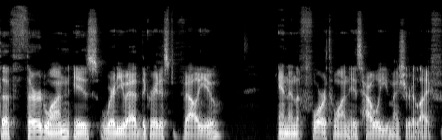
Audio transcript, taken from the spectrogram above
The third one is where do you add the greatest value, and then the fourth one is how will you measure your life?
